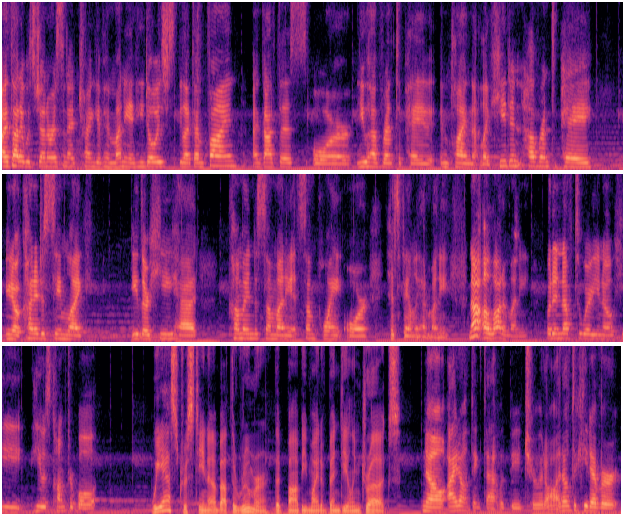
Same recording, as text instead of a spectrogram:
I thought it was generous and I'd try and give him money and he'd always just be like, I'm fine, I got this, or you have rent to pay, implying that like he didn't have rent to pay. You know, it kind of just seemed like either he had come into some money at some point or his family had money. Not a lot of money, but enough to where, you know, he he was comfortable. We asked Christina about the rumor that Bobby might have been dealing drugs. No, I don't think that would be true at all. I don't think he'd ever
